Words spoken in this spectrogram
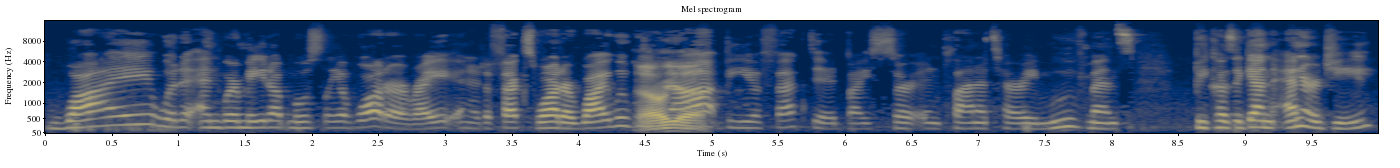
why would it, and we're made up mostly of water, right? And it affects water. Why would we Oh, yeah. not be affected by certain planetary movements? Because again, energy,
